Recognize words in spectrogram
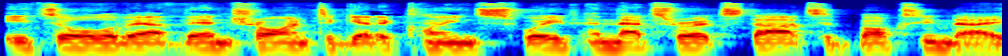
it's all about then trying to get a clean sweep, and that's where it starts at Boxing Day.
